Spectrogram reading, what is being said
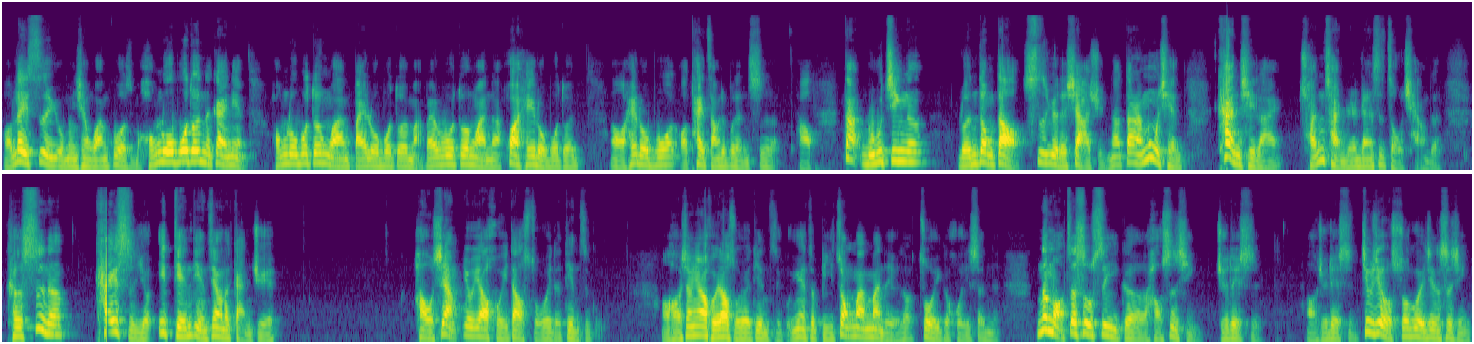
哦，类似于我们以前玩过什么红萝卜蹲的概念，红萝卜蹲完白萝卜蹲嘛，白萝卜蹲完呢换黑萝卜蹲。哦，黑萝卜哦太脏就不能吃了。好，那如今呢，轮动到四月的下旬。那当然，目前看起来船产仍然是走强的，可是呢，开始有一点点这样的感觉，好像又要回到所谓的电子股哦，好像要回到所谓的电子股，因为这比重慢慢的有在做一个回升的。那么这是不是一个好事情？绝对是哦，绝对是。就就有说过一件事情，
